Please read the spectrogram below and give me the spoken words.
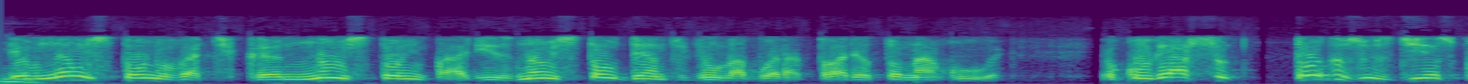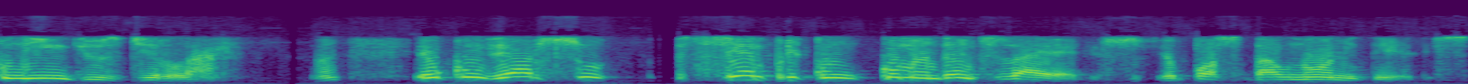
Eu não estou no Vaticano, não estou em Paris, não estou dentro de um laboratório, eu estou na rua. Eu converso todos os dias com índios de lá. Né? Eu converso sempre com comandantes aéreos, eu posso dar o nome deles,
